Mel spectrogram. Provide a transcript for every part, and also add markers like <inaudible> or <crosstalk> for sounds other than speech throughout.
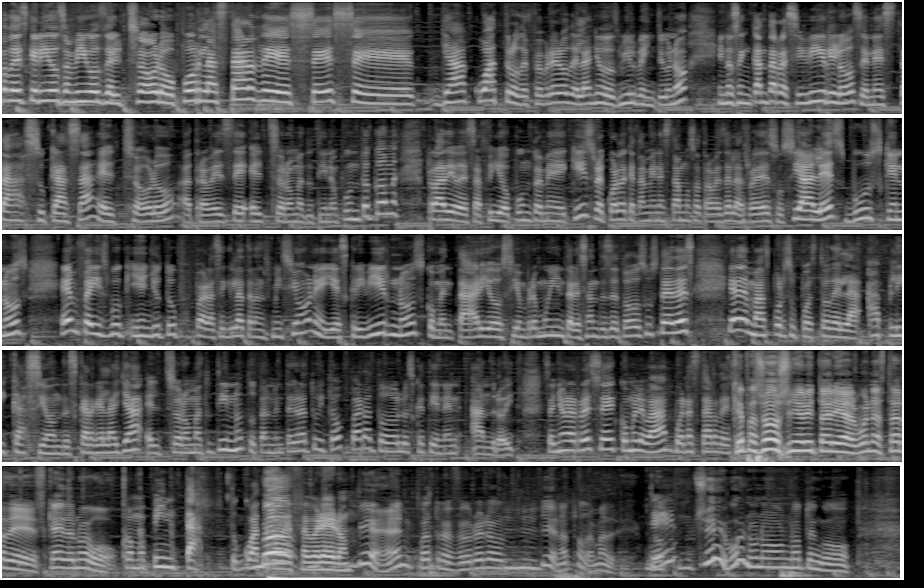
tardes, queridos amigos del Choro. Por las tardes es ya 4 de febrero del año 2021 y nos encanta recibirlos en esta su casa, El Choro, a través de elchoromatutino.com, radiodesafío.mx. Recuerda que también estamos a través de las redes sociales. Búsquenos en Facebook y en YouTube para seguir la transmisión y escribirnos comentarios siempre muy interesantes de todos ustedes. Y además, por supuesto, de la aplicación. Descárguela ya, El Choro Matutino, totalmente gratuito para todos los que tienen Android. Señora Rece, ¿cómo le va? Buenas tardes. ¿Qué pasó, señorita Arias? Buenas tardes. ¿Qué hay de nuevo? ¿Cómo pinta tu 4 de febrero? Bien, 4 de febrero, bien, a toda madre. ¿Sí? sí, bueno, no, no tengo...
